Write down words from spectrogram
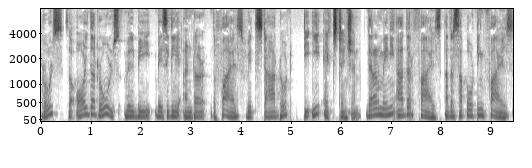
rules. So all the rules will be basically under the files with star.te TE extension. There are many other files, other supporting files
